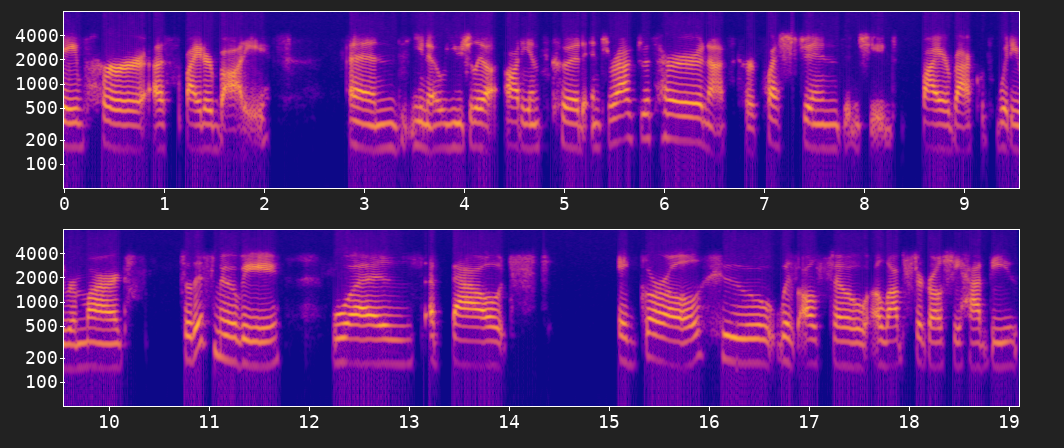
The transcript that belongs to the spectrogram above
gave her a spider body and you know usually the audience could interact with her and ask her questions and she'd fire back with witty remarks so this movie was about a girl who was also a lobster girl. She had these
